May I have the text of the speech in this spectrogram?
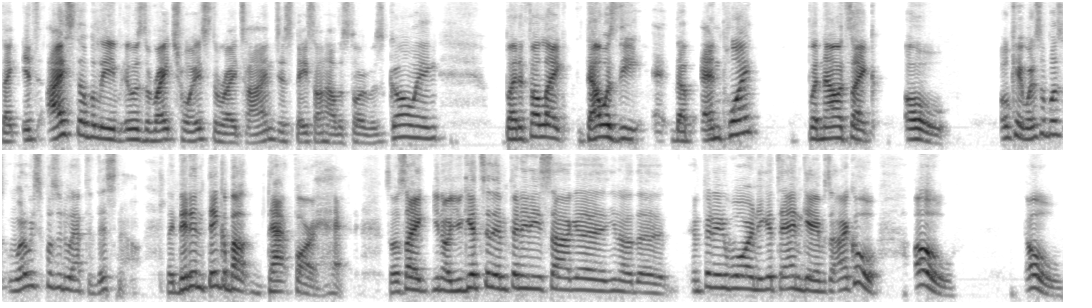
Like it's, I still believe it was the right choice, the right time, just based on how the story was going. But it felt like that was the the end point. But now it's like, oh, okay, what is supposed? What are we supposed to do after this now? Like they didn't think about that far ahead. So it's like you know, you get to the Infinity Saga, you know, the Infinity War, and you get to Endgame. Like, all right, cool. Oh, oh,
